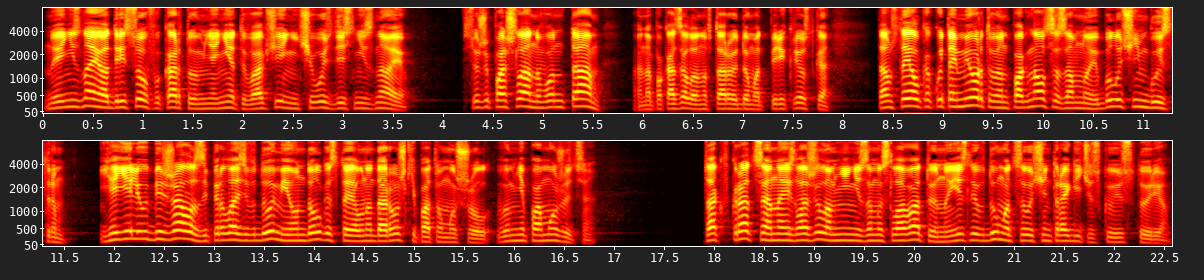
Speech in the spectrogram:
Но я не знаю адресов, и карты у меня нет, и вообще ничего здесь не знаю. Все же пошла, но вон там...» Она показала на второй дом от перекрестка. «Там стоял какой-то мертвый, он погнался за мной и был очень быстрым. Я еле убежала, заперлась в доме, и он долго стоял на дорожке, потом ушел. Вы мне поможете?» Так вкратце она изложила мне незамысловатую, но если вдуматься, очень трагическую историю.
